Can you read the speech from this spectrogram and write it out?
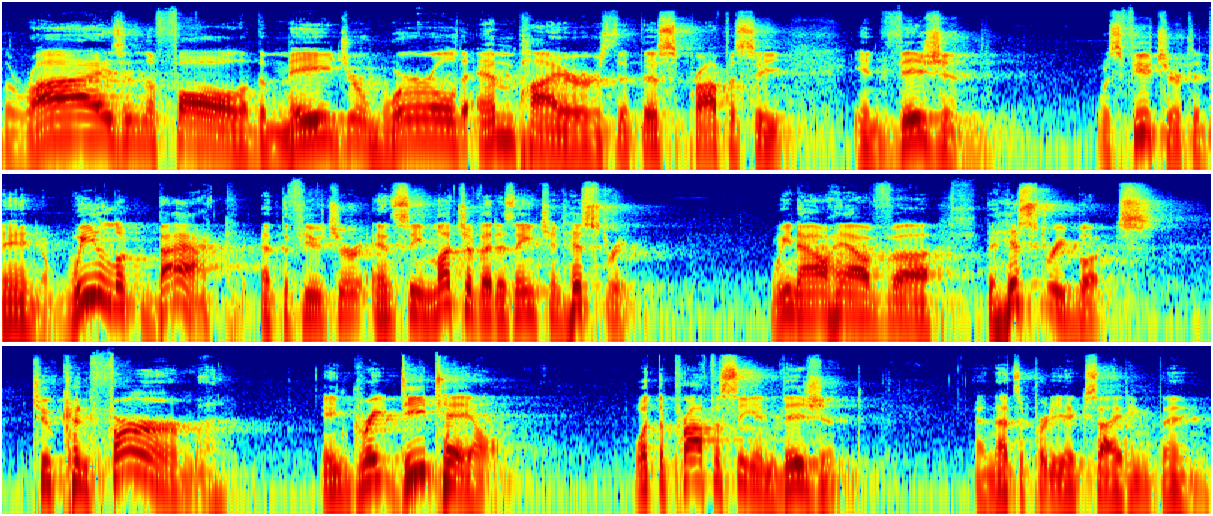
the rise and the fall of the major world empires that this prophecy envisioned was future to Daniel. We look back at the future and see much of it as ancient history. We now have uh, the history books to confirm in great detail what the prophecy envisioned. And that's a pretty exciting thing.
